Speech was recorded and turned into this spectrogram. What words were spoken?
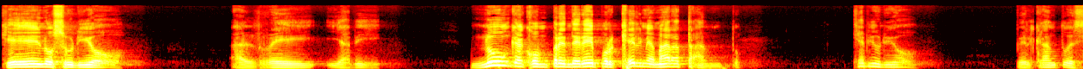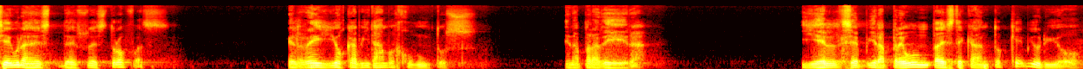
¿Qué nos unió al rey y a mí? Nunca comprenderé por qué él me amara tanto. ¿Qué me unió? El canto decía una de sus estrofas, el rey y yo caminamos juntos en la pradera. Y él se y la pregunta de este canto, ¿qué me unió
